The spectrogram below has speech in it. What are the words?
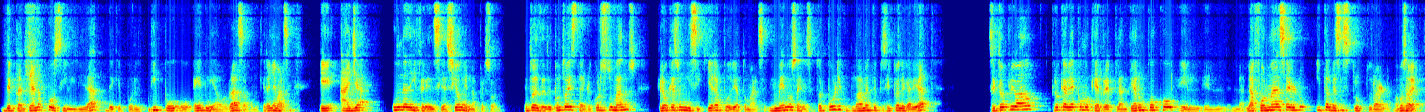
de plantear la posibilidad de que por el tipo o etnia o raza, como quiera llamarse, eh, haya una diferenciación en la persona. Entonces, desde el punto de vista de recursos humanos, creo que eso ni siquiera podría tomarse, menos en el sector público, nuevamente el principio de legalidad. Sector privado, creo que habría como que replantear un poco la, forma de hacerlo y tal vez estructurarlo. Vamos a ver,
